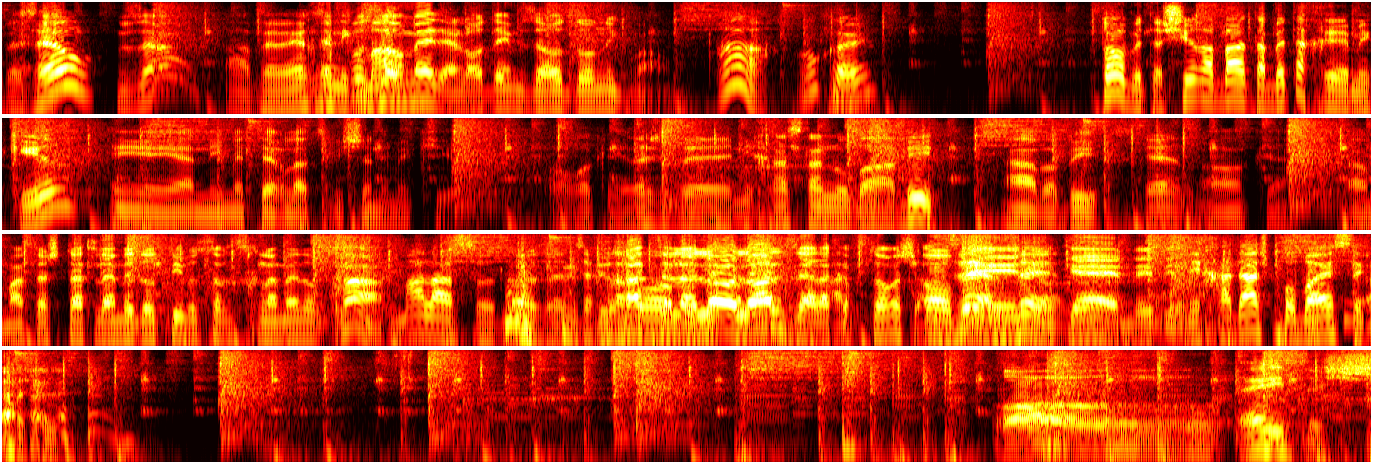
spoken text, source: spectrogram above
וזהו? וזהו. אה, ואיך זה איפה נגמר? זה עומד? אני לא יודע אם זה עוד לא נגמר. אה, אוקיי. טוב, את השיר הבא אתה בטח אה, מכיר. אה, אני מתאר לעצמי שאני מכיר. או רק נראה שזה נכנס לנו בביט. אה, בביט. כן. אוקיי. אמרת שאתה תלמד אותי, בסוף צריך ללמד אותך. מה לעשות, לא, זה צריך תלחץ לבוא... על ה- בדיוק לא, לא על זה, על הכפתור הש... על או, זה, על זה. כן, בדיוק. אני חדש פה בעסק פשוט. וואו, איזה ש...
